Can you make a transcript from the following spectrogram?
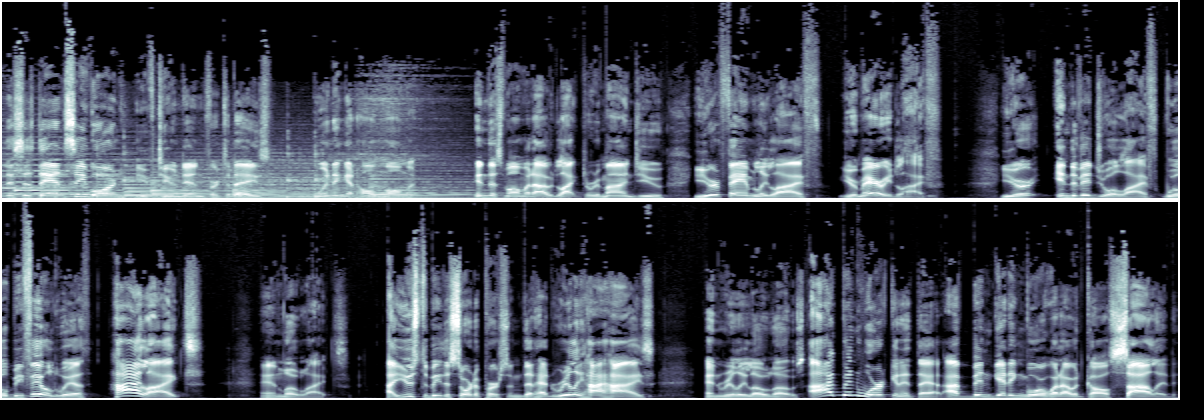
this is Dan Seaborn. You've tuned in for today's Winning at Home moment. In this moment, I would like to remind you your family life, your married life, your individual life will be filled with highlights and lowlights. I used to be the sort of person that had really high highs and really low lows. I've been working at that. I've been getting more what I would call solid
